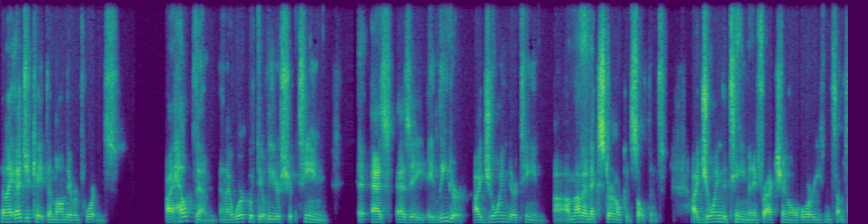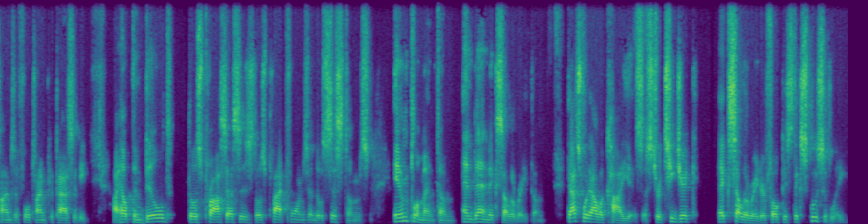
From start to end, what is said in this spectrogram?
then I educate them on their importance. I help them and I work with their leadership team as as a, a leader. I join their team. I'm not an external consultant. I join the team in a fractional or even sometimes a full time capacity. I help them build those processes, those platforms, and those systems, implement them, and then accelerate them. That's what Alakai is a strategic accelerator focused exclusively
